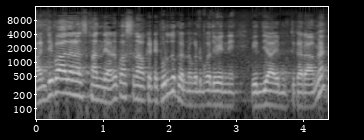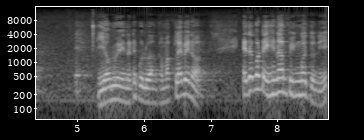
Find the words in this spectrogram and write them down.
පංචපාදනස්කන්ධය අනුපස්සනාවක් හැටියට පුරුදු කරනකොට මොකද වෙන්නේ? විද්‍යා විමුක්ති කරාම යොමු වෙන්නට පුළුවන්කමක් ලැබෙනවා. එතකොට එහෙනම් පින්වතුනි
